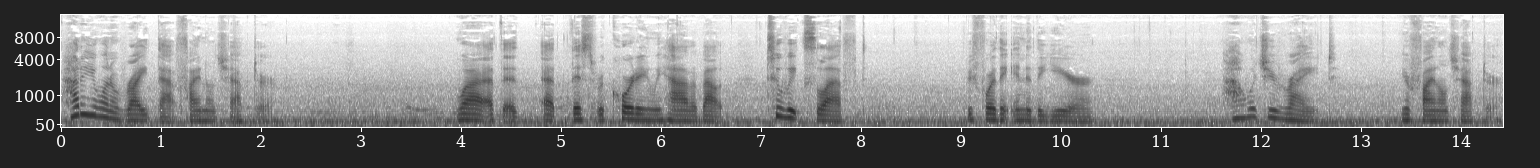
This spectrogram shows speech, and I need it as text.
How do you want to write that final chapter? Well, at, the, at this recording, we have about two weeks left before the end of the year. How would you write your final chapter?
